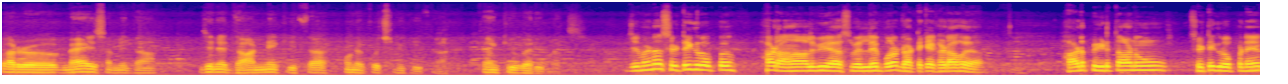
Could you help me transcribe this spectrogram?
ਪਰ ਮੈਂ ਇਹ ਸਮਝਦਾ ਜਿਹਨੇ ਦਾਨ ਨਹੀਂ ਕੀਤਾ, ਉਹਨੇ ਕੁਝ ਨਹੀਂ ਕੀਤਾ। ਥੈਂਕ ਯੂ ਵੈਰੀ ਮਚ ਜਿਵੇਂ ਨਾ ਸਿਟੀ ਗਰੁੱਪ ਹੜ੍ਹਾਂ ਨਾਲ ਵੀ ਇਸ ਵੇਲੇ ਪੂਰਾ ਡਟ ਕੇ ਖੜਾ ਹੋਇਆ। ਹੜ੍ਹ ਪੀੜਤਾਂ ਨੂੰ ਸਿਟੀ ਗਰੁੱਪ ਨੇ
